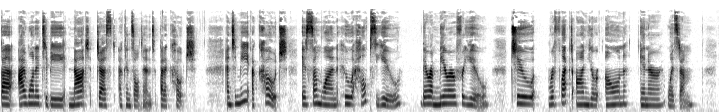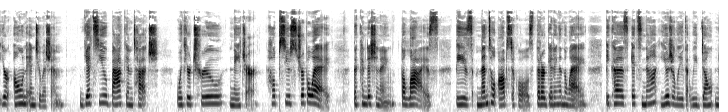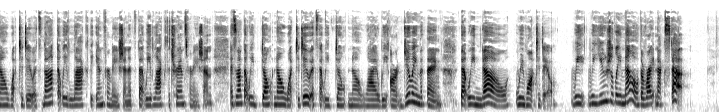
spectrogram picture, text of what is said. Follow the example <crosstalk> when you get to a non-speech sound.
But I wanted to be not just a consultant, but a coach. And to me, a coach is someone who helps you, they're a mirror for you to reflect on your own inner wisdom, your own intuition, gets you back in touch with your true nature, helps you strip away the conditioning, the lies, these mental obstacles that are getting in the way because it's not usually that we don't know what to do. It's not that we lack the information. It's that we lack the transformation. It's not that we don't know what to do. It's that we don't know why we aren't doing the thing that we know we want to do. We, we usually know the right next step.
